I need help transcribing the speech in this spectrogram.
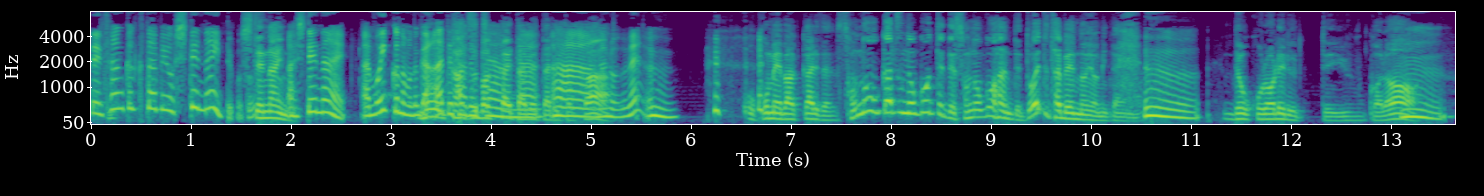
ね三角食べをしてないってこと？してないんですあ、してない。あ、もう一個のものがあって食べちゃうおかずばっかり食べたりとかなるほどね。うん。お米ばっかりだ。そのおかず残ってて、そのご飯ってどうやって食べるのよ、みたいな。うん。で怒られるっていうから、うん。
